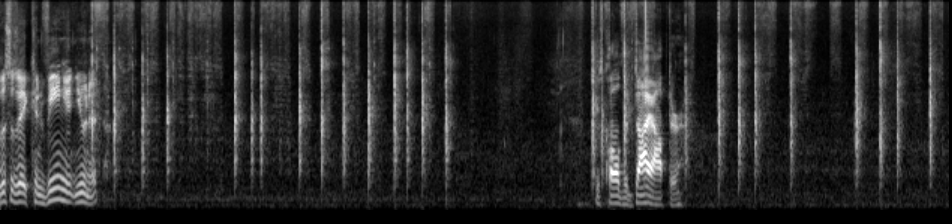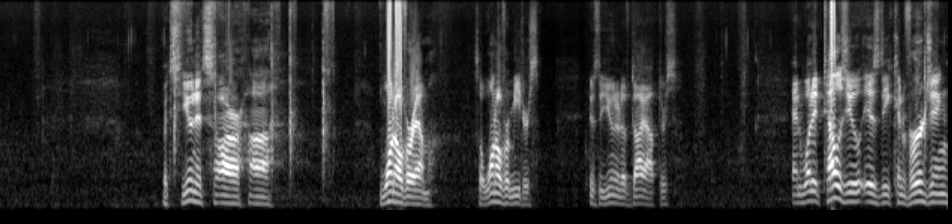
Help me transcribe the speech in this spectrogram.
this is a convenient unit it's called the diopter. Its units are uh, 1 over m. So, 1 over meters is the unit of diopters. And what it tells you is the converging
